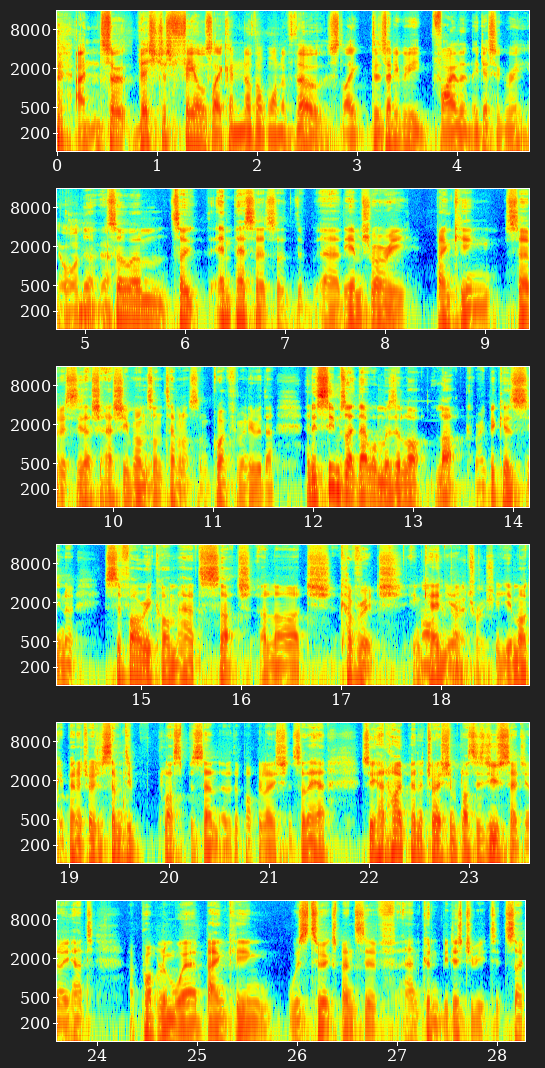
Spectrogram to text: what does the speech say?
and so this just feels like another one of those. Like, does anybody violently disagree? Or No, so um, so M-Pesa, so the uh, the M-Shwari banking service, it actually, actually runs on Temenos. I'm quite familiar with that, and it seems like that one was a lot luck, right? Because you know Safaricom had such a large coverage in Market Kenya, penetration. your market penetration, seventy plus percent of the population. So they had, so you had high penetration. Plus, as you said, you know, you had a problem where banking was too expensive and couldn't be distributed. So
